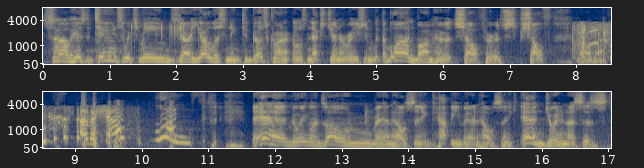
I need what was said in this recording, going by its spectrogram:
So here's the tunes, which means uh, you're listening to Ghost Chronicles Next Generation with the blonde bomb her shelf, her shelf. Oh my. on the shelf? Woo! And New England's own Van Helsing, Happy Van Helsing, and joining us is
